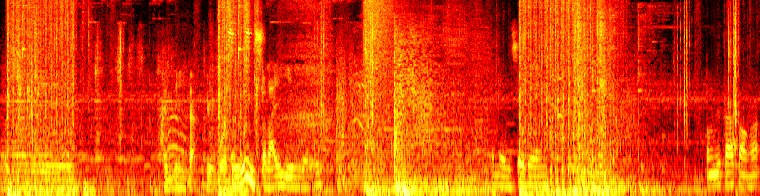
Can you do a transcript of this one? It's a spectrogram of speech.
มันมีไอ้นี่ดักอยู่บนอุ้ยสไลด์ยิงเลยขนมเสื้อแดงต รงนี้ตาสองอะ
